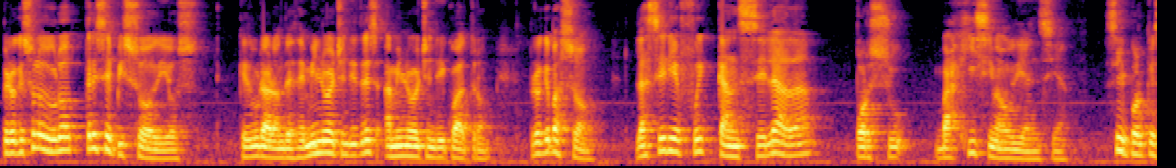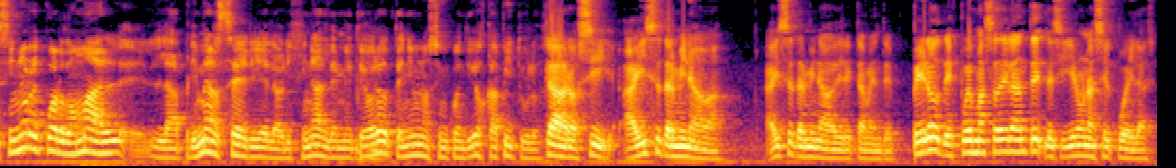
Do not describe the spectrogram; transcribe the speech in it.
pero que solo duró tres episodios, que duraron desde 1983 a 1984. Pero ¿qué pasó? La serie fue cancelada por su bajísima audiencia. Sí, porque si no recuerdo mal, eh, la primera serie, la original de Meteoro, tenía unos 52 capítulos. Claro, sí, ahí se terminaba. Ahí se terminaba directamente. Pero después, más adelante, le siguieron unas secuelas.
